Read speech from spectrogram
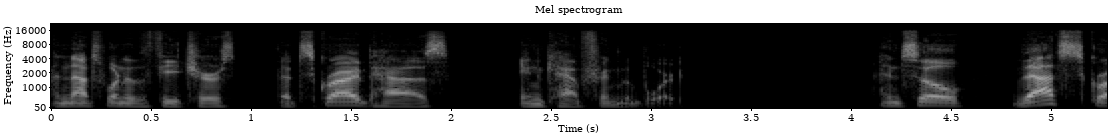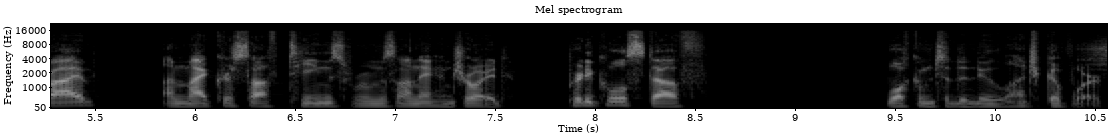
And that's one of the features that Scribe has in capturing the board. And so that's Scribe on Microsoft Teams Rooms on Android. Pretty cool stuff. Welcome to the new logic of work.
